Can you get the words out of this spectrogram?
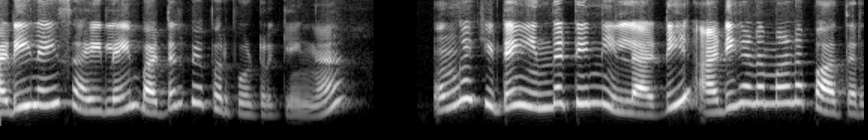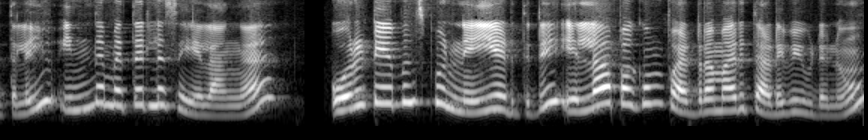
அடியிலையும் சைட்லையும் பட்டர் பேப்பர் போட்டிருக்கேங்க. உங்ககிட்ட இந்த டின் இல்லாட்டி அடிகனமான பாத்திரத்துலையும் இந்த மெத்தடில் செய்யலாங்க. ஒரு டேபிள் ஸ்பூன் நெய் எடுத்துட்டு எல்லா பக்கமும் படுற மாதிரி தடவி விடணும்.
